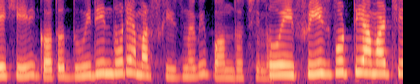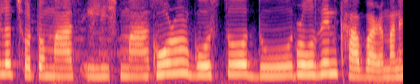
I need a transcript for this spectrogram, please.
দেখি গত দুই দিন ধরে আমার ফ্রিজ মেবি বন্ধ ছিল। তো এই ফ্রিজ ভর্তি আমার ছিল ছোট মাছ ইলিশ মাছ গরুর গোস্ত দুধ ফ্রোজেন খাবার মানে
